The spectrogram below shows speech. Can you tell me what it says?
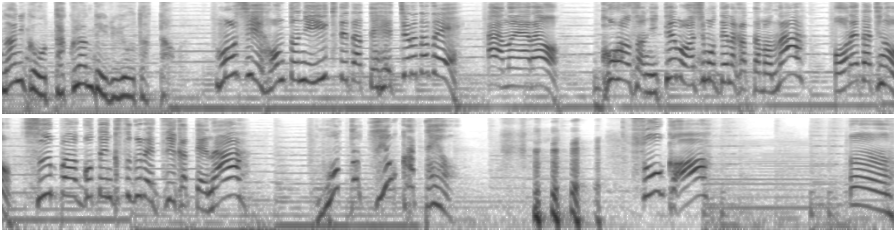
何かを企んでいるようだった。もし本当に生きてたってへっちゃらだぜ。あの野郎。ごはんさんに手も足も出なかったもんな。俺たちのスーパーゴテンクスぐらい強かったよな。もっと強かったよ。そうか？うん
